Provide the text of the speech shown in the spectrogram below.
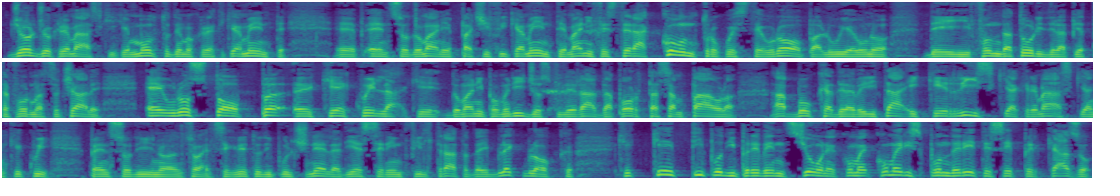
Giorgio Cremaschi che molto democraticamente, eh, penso domani e pacificamente manifesterà contro questa Europa, lui è uno dei fondatori della piattaforma sociale Eurostop eh, che è quella che domani pomeriggio sfilerà da Porta San Paolo a Bocca della Verità e che rischia Cremaschi anche qui, penso di no, insomma, il segreto di Pulcinella di essere infiltrata dai black bloc, che, che tipo di prevenzione, come, come risponderete se per caso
